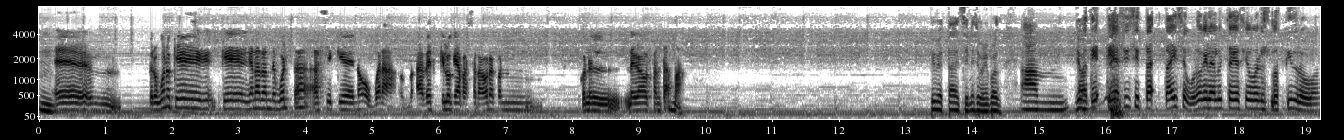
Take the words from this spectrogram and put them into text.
Mm. Eh, pero bueno que, que ganaran de vuelta, así que no, bueno, a ver qué es lo que va a pasar ahora con, con el legado del fantasma. Pipe está en silencio, pero no importa. Um, yo... no, sí, sí, está, está, ahí seguro que la lucha había sido por los títulos,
